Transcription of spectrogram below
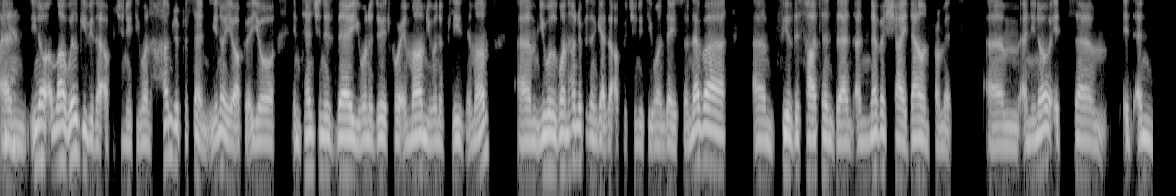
and yeah. you know allah will give you that opportunity 100% you know your your intention is there. You want to do it for imam. You want to please imam. Um, you will 100% get that opportunity one day. So never um, feel disheartened and, and never shy down from it. Um, and you know it's um, it and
